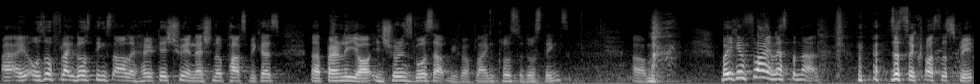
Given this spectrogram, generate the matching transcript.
I, I also flag those things out like heritage tree and national parks because apparently your insurance goes up if you're flying close to those things. Um, but you can fly in Esplanade, just across the street.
